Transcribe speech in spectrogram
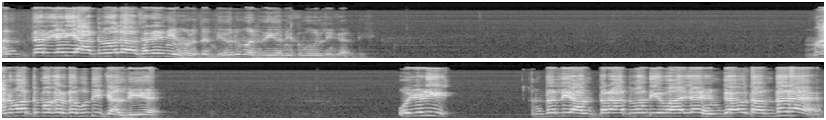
ਅੰਦਰ ਜਿਹੜੀ ਆਤਮਾ ਉਹਦਾ ਅਸਰ ਹੀ ਨਹੀਂ ਹੋਣ ਦਿੰਦੀ। ਉਹਨੂੰ ਮੰਨਦੀ ਉਹ ਨਹੀਂ ਕਬੂਲ ਨਹੀਂ ਕਰਦੀ। ਮਨਮਤ ਮਗਰ ਤਾਂ ਬੁੱਧੀ ਚੱਲਦੀ ਹੈ। ਉਹ ਜਿਹੜੀ ਅੰਦਰਲੀ ਅੰਤਰਾਤਮਾ ਦੀ ਆਵਾਜ਼ ਹੈ ਹਿੰਗਾ ਉਹ ਤਾਂ ਅੰਦਰ ਹੈ।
